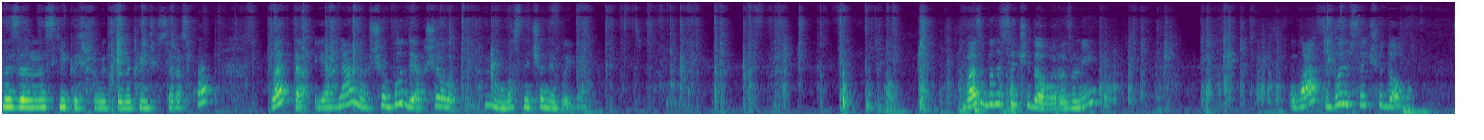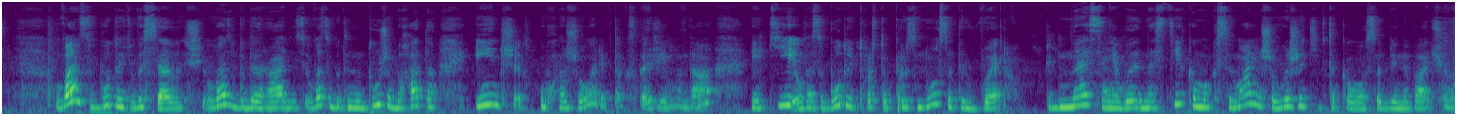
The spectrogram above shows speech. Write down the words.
наскільки швидко закінчився розклад. Давайте я гляну, що буде, якщо ну, у вас нічого не вийде. У вас буде все чудово, розумієте? У вас буде все чудово. У вас будуть веселищі, у вас буде радість, у вас буде дуже багато інших ухажорів, так скажімо, да, які вас будуть просто призносити вверх. Піднесення буде настільки максимальне, що ви життів такого собі не бачили.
